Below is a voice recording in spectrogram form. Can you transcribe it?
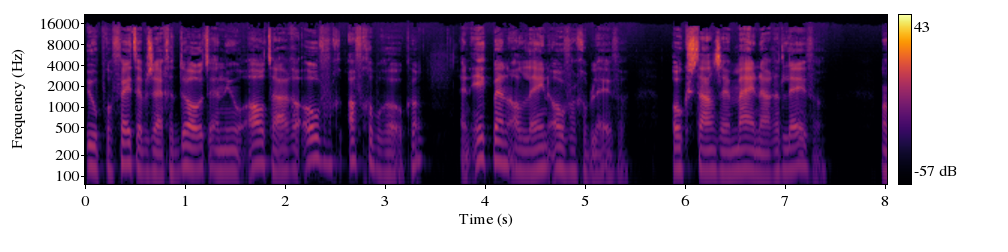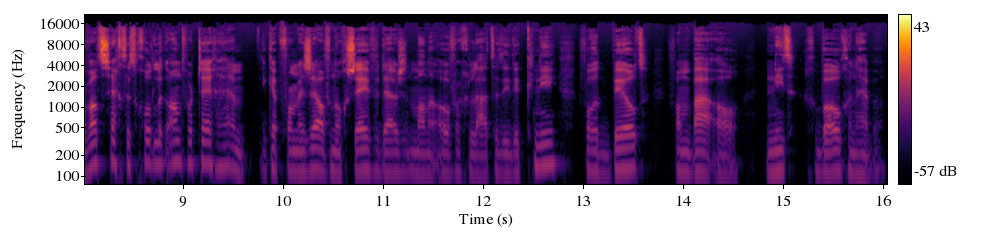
uw profeet hebben zij gedood en uw altaren over, afgebroken. En ik ben alleen overgebleven. Ook staan zij mij naar het leven. Maar wat zegt het goddelijk antwoord tegen hem? Ik heb voor mezelf nog 7000 mannen overgelaten die de knie voor het beeld van Baal niet gebogen hebben.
